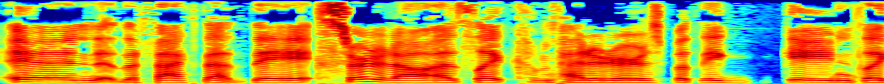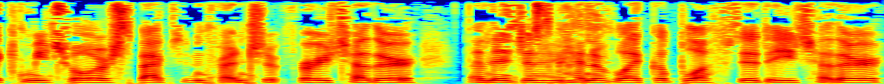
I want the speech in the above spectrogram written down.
and the fact that they started out as like competitors, but they gained like mutual respect and friendship for each other, and That's it just nice. kind of like uplifted each other.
